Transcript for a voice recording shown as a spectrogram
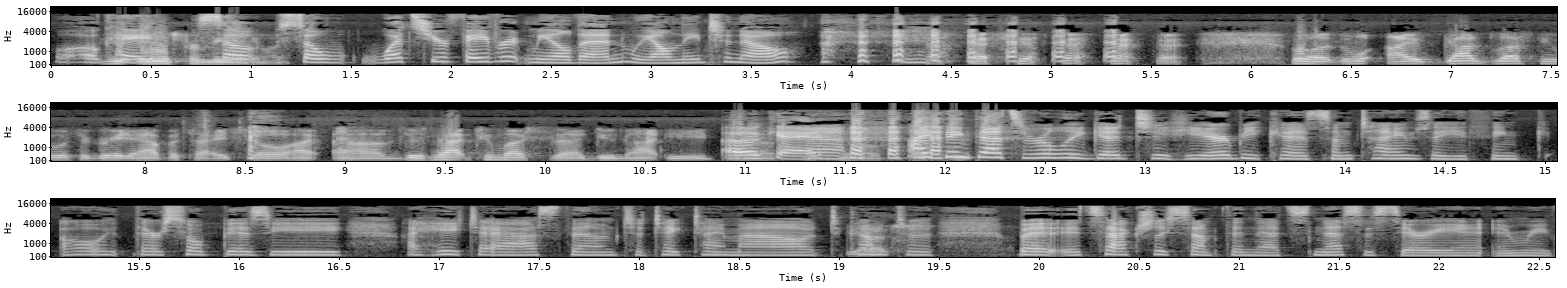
Well, okay. It, it is so, anyway. so what's your favorite meal then? We all need to know. well, I, God bless me with a great appetite, so I, um, there's not too much that I do not eat. Uh, okay, uh, you know. I think that's really good to hear because sometimes you think, oh, they're so busy. I hate to ask them to take time out to come yes. to, but it's actually something that's necessary and, and re-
